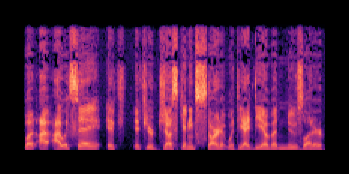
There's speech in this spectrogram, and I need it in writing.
But I, I, would say if if you're just getting started with the idea of a newsletter,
